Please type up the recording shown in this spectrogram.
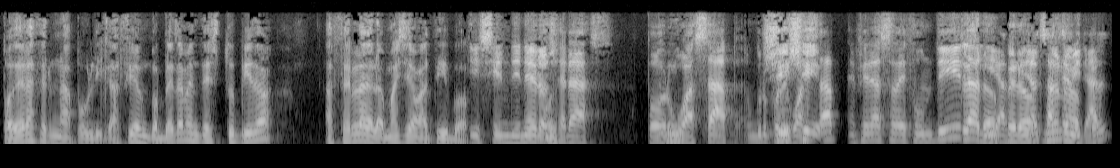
poder hacer una publicación completamente estúpida, hacerla de lo más llamativo. Y sin dinero serás por WhatsApp, un grupo de WhatsApp, empiezas a difundir claro, y al pero final se viral.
